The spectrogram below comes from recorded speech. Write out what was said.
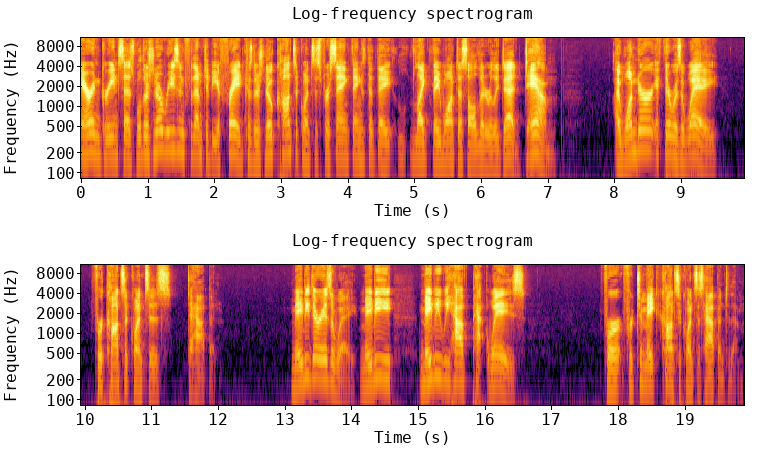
Aaron Green says, well, there's no reason for them to be afraid because there's no consequences for saying things that they, like they want us all literally dead. Damn. I wonder if there was a way for consequences to happen. Maybe there is a way. Maybe, maybe we have ways for, for to make consequences happen to them.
